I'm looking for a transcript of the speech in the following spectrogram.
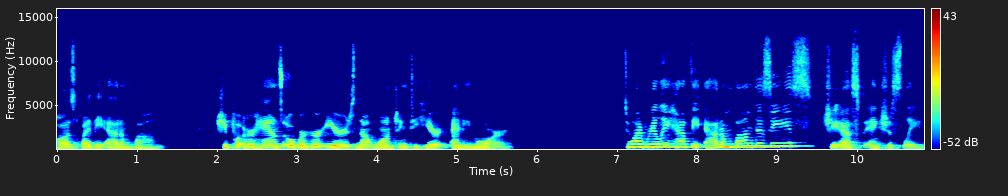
caused by the atom bomb. She put her hands over her ears, not wanting to hear any more. Do I really have the atom bomb disease? she asked anxiously.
